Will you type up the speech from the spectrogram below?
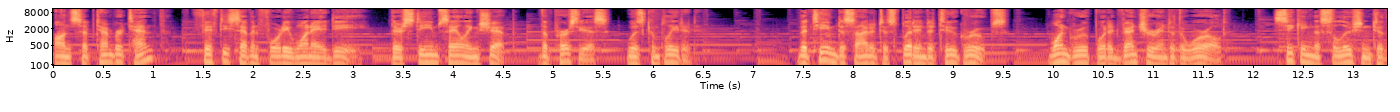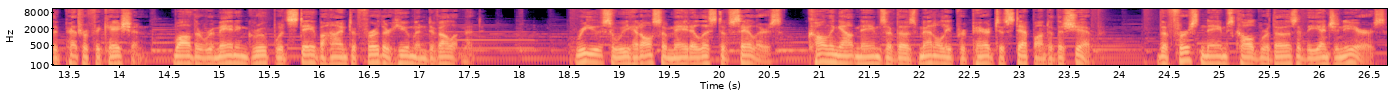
On September 10, 5741 AD, their steam sailing ship, the Perseus, was completed. The team decided to split into two groups. One group would adventure into the world. seeking the solution to the petrification, while the remaining group would stay behind to further human development. Ryusui had also made a list of sailors, calling out names of those mentally prepared to step onto the ship. The first names called were those of the engineers,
